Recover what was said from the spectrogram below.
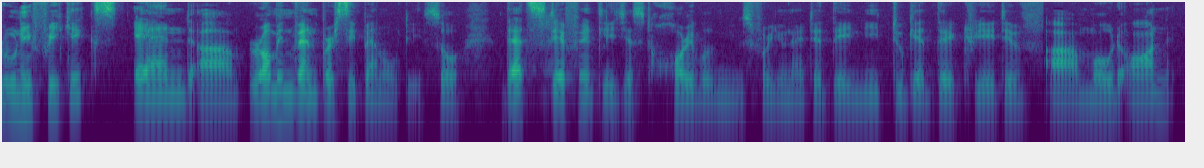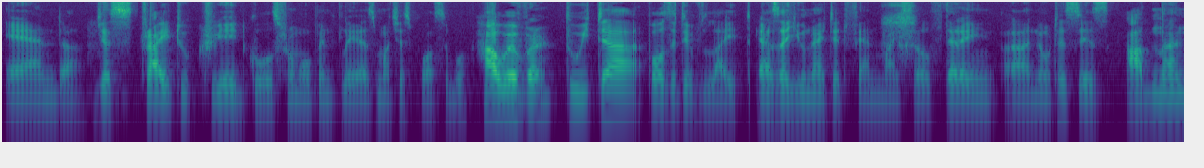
Rooney free kicks and uh, Robin van Persie penalty. So that's definitely just horrible news for United. They need to get their creative uh, mode on and uh, just try to create goals from open play as much as possible. However, Twitter positive light as a United fan myself that I uh, noticed is Adnan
